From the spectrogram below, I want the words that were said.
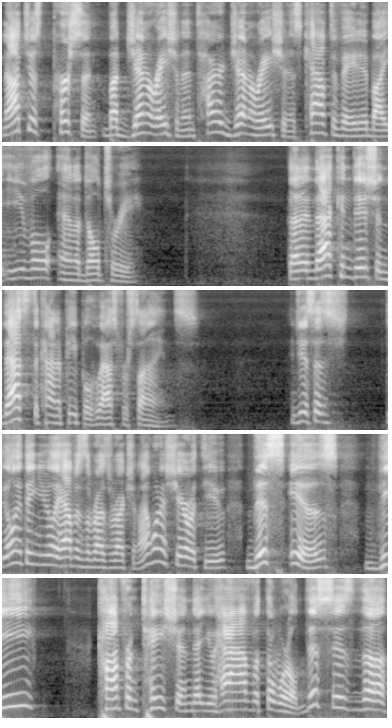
Not just person, but generation, an entire generation is captivated by evil and adultery. That in that condition, that's the kind of people who ask for signs. And Jesus says, the only thing you really have is the resurrection. I want to share with you this is the confrontation that you have with the world. This is the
